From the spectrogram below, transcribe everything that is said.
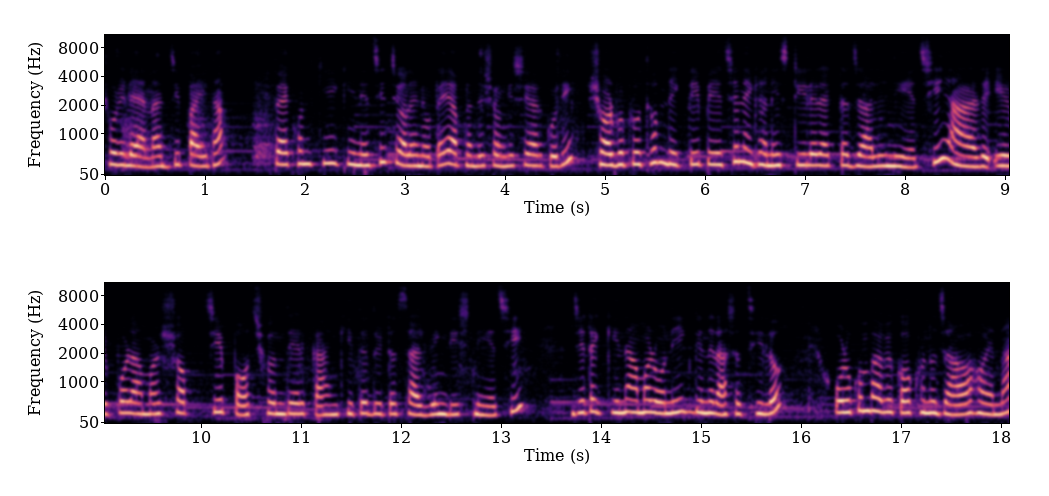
শরীরে এনার্জি পাই না। তো এখন কি কিনেছি চলেন ওটাই আপনাদের সঙ্গে শেয়ার করি। সর্বপ্রথম দেখতেই পেয়েছেন, এখানে স্টিলের একটা জালি নিয়েছি আর এরপর আমার সবচেয়ে পছন্দের কাঙ্ক্ষিত দুইটা সার্ভিং ডিশ নিয়েছি, যেটা কিনা আমার অনেক দিনের আশা ছিল। ওরকমভাবে কখনো যাওয়া হয় না।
